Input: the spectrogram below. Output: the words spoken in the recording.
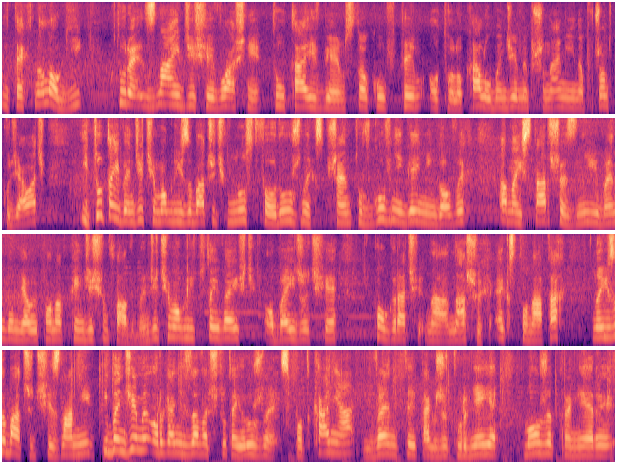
i Technologii, które znajdzie się właśnie tutaj w Białymstoku, w tym oto lokalu. Będziemy przynajmniej na początku działać i tutaj będziecie mogli zobaczyć mnóstwo różnych sprzętów, głównie gamingowych, a najstarsze z nich będą miały ponad 50 lat. Będziecie mogli tutaj wejść, obejrzeć się, pograć na naszych eksponatach, no i zobaczyć się z nami. I będziemy organizować tutaj różne spotkania, eventy, także turnieje, może premiery,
